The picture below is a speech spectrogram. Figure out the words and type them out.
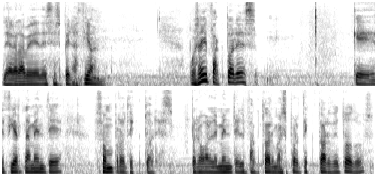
De grave desesperación. Pues hay factores que ciertamente son protectores probablemente el factor más protector de todos,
